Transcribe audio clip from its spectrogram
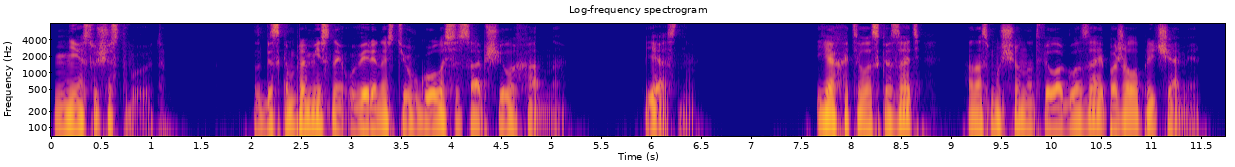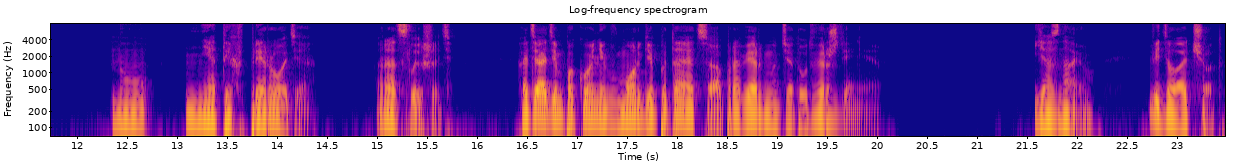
«Не существуют», — с бескомпромиссной уверенностью в голосе сообщила Ханна. Ясно. Я хотела сказать, она смущенно отвела глаза и пожала плечами. Ну, нет их в природе. Рад слышать. Хотя один покойник в морге пытается опровергнуть это утверждение. Я знаю. Видела отчет.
